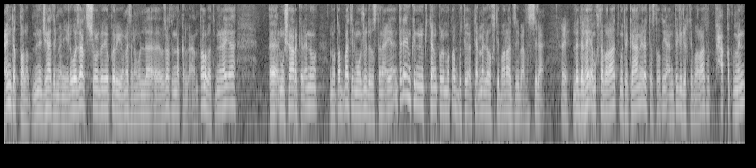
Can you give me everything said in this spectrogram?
عند الطلب من الجهات المعنية لو وزارة الشؤون البلديه والقريه مثلا ولا وزارة النقل الآن طلبت من الهيئة آه، المشاركة لأنه المطبات الموجودة الاصطناعية أنت لا يمكن إنك تنقل المطب وتعمل له اختبارات زي بعض السلع إيه. لدى الهيئة مختبرات متكاملة تستطيع أن تجري اختبارات وتتحقق من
